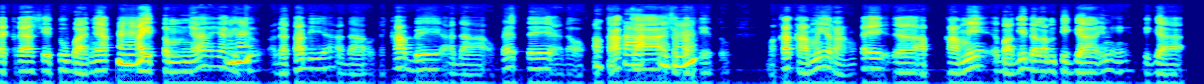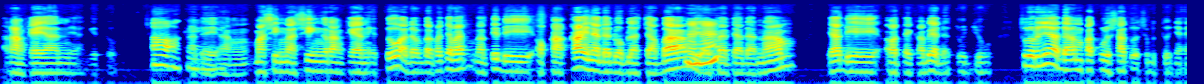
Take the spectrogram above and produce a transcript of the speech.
rekreasi itu banyak Mhm. itemnya ya Mhm. gitu ada tadi ya ada OTKB ada OPT ada OKK OKK, mhm. seperti itu maka kami rangkai eh, kami bagi dalam tiga ini tiga rangkaian ya gitu Oh, oke. ada yang masing-masing rangkaian itu ada beberapa cabang nanti di OKK ini ada 12 cabang di Mhm. OPT ada 6 ya di OTKB ada 7 seluruhnya ada 41 sebetulnya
